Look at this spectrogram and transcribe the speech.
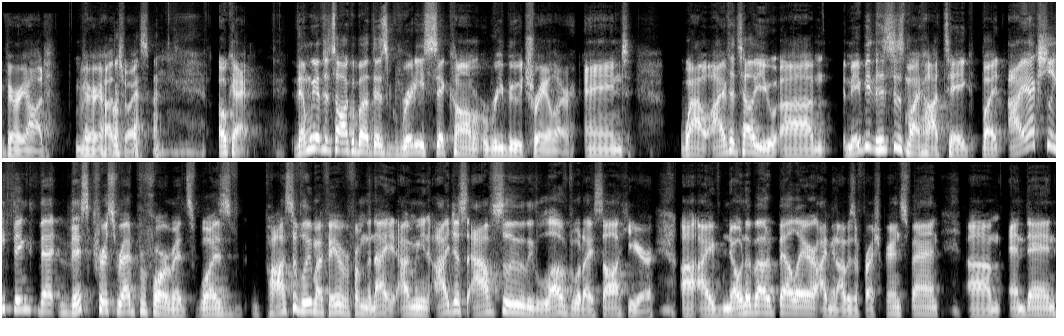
Very odd. Very odd choice. okay. Then we have to talk about this gritty sitcom reboot trailer. And wow, I have to tell you, um, maybe this is my hot take, but I actually think that this Chris Redd performance was possibly my favorite from the night. I mean, I just absolutely loved what I saw here. Uh, I've known about Bel Air. I mean, I was a Fresh Prince fan, um, and then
